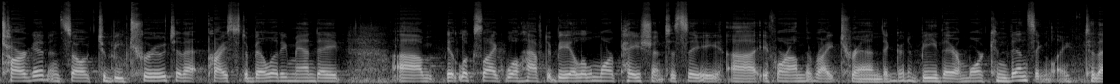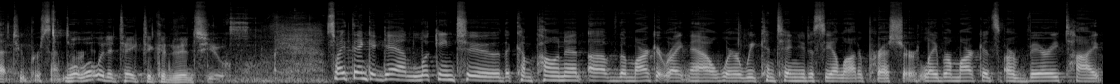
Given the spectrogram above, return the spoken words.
target and so to be true to that price stability mandate, um, it looks like we'll have to be a little more patient to see uh, if we're on the right trend and going to be there more convincingly to that 2% target. Well, what would it take to convince you? So I think, again, looking to the component of the market right now where we continue to see a lot of pressure. Labor markets are very tight.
